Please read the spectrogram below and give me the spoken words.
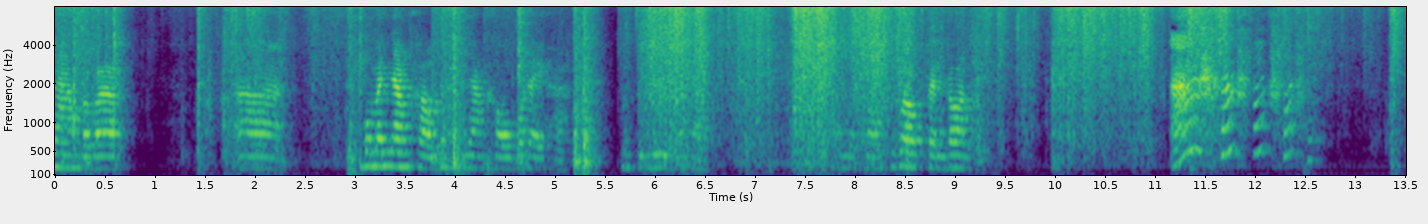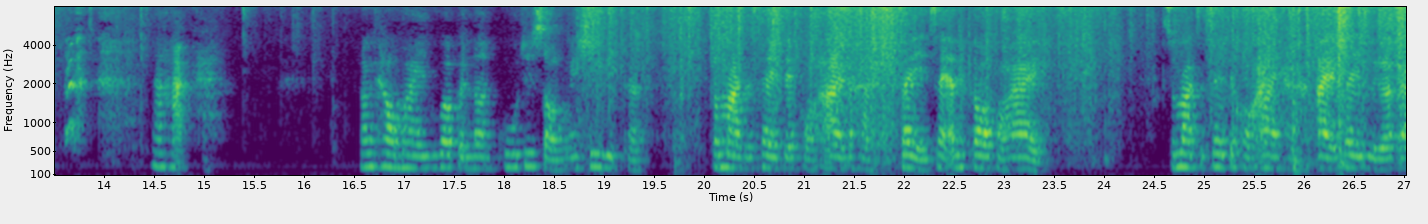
ยางแบบว่าอ่าบ่มันยางเขานะคะยางเขาบ่ได้ค่ะ มันจะลื่นนะคะอันนี้ของที่เราเป็นดอนอ่าน่าหักค่ะรองเท้าใหม่ที่ว่าเป็นนอนคู่ที่สองในชีวิตค่ะสมาจะใส่แต่ของอ้ายนะคะ ใส่ใส่อันเกอของอ้ายสมาจะใส่แต่ของอ้ายค่ะอ้ายใส่เหลือแต่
